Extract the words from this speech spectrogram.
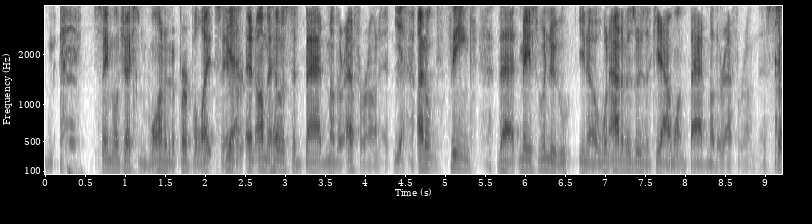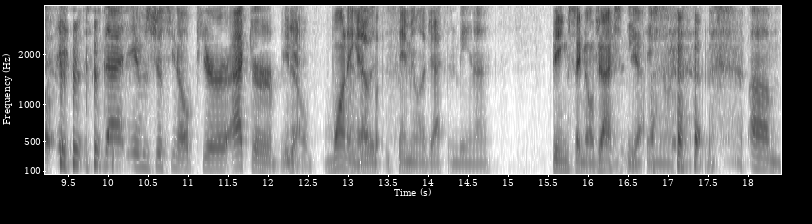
Samuel Jackson wanted a purple lightsaber, and on the hill it said "bad mother effer" on it. Yeah. I don't think that Mace Windu, you know, went out of his way. He's like, "Yeah, I want bad mother effer on this." So it, that it was just you know pure actor, you know, wanting That it, That was Samuel L. Jackson being a being Samuel Jackson. being yeah. Samuel. Jackson. Um,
